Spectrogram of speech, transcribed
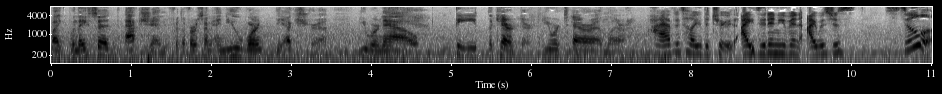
Like when they said action for the first time, and you weren't the extra, you were now the the character. You were Tara and Lara. I have to tell you the truth. I didn't even. I was just still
